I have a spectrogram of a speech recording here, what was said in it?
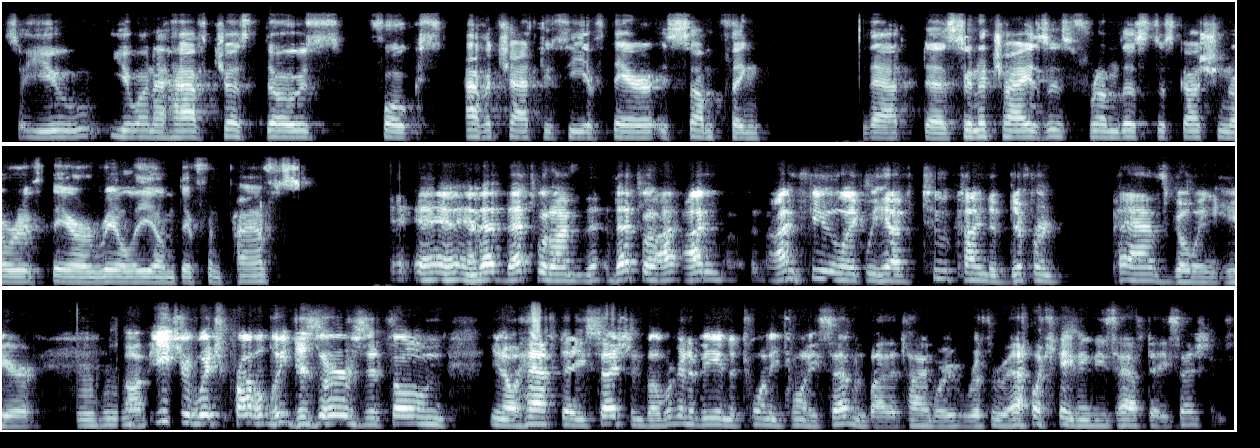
So you, you want to have just those folks have a chat to see if there is something that uh, synergizes from this discussion or if they are really on different paths? And, and that, that's what I'm, that's what I, I'm, I'm feeling like we have two kind of different paths going here. Um, each of which probably deserves its own, you know, half-day session, but we're gonna be into twenty twenty-seven by the time we're, we're through allocating these half-day sessions.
